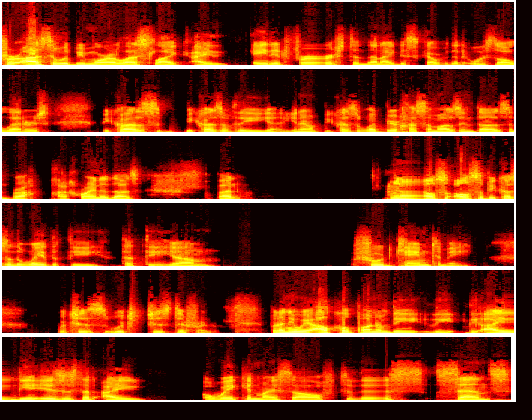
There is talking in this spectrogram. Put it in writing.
For us, it would be more or less like I ate it first and then I discovered that it was all letters because because of the you know because of what Birchas Hamazon does and Bracha Achroina does, but and also also because of the way that the that the um, food came to me, which is which is different. But anyway, upon him. The the the idea is is that I awaken myself to this sense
